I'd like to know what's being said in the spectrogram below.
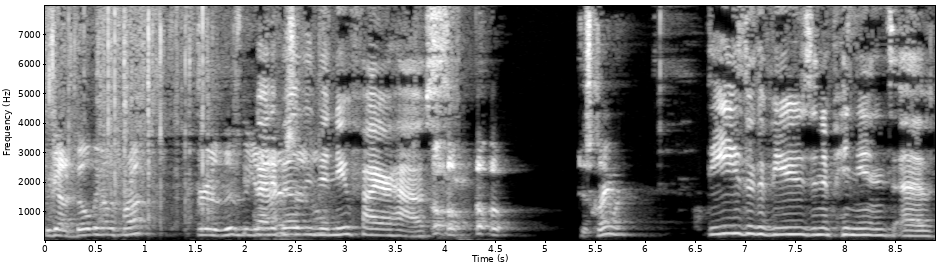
We got a building on the front. We're going to live the Got to United build Sentinel. the new firehouse. Oh, oh, oh, oh. Disclaimer. These are the views and opinions of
